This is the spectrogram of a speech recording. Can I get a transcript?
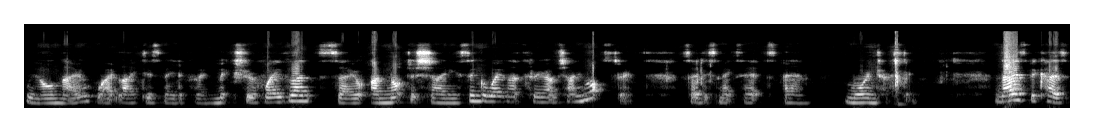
we all know white light is made up of a mixture of wavelengths, so I'm not just shining a single wavelength through, I'm shining lots through. So this makes it um, more interesting. And that is because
